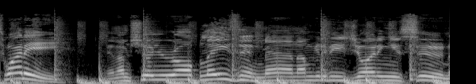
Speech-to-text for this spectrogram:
420. And I'm sure you're all blazing, man. I'm going to be joining you soon.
